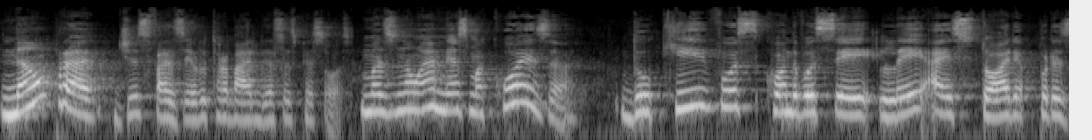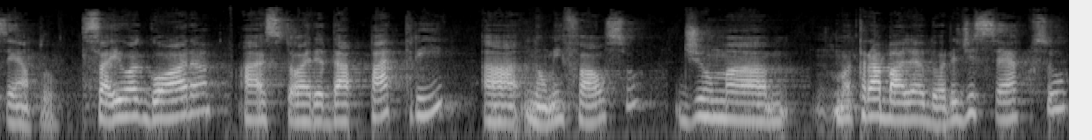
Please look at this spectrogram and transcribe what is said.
não para desfazer o trabalho dessas pessoas, mas não é a mesma coisa do que você, quando você lê a história, por exemplo, saiu agora a história da Patri, nome falso, de uma, uma trabalhadora de sexo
